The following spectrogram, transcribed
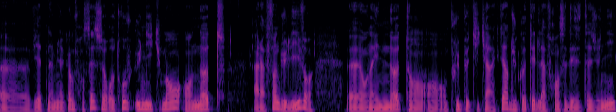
euh, vietnamiens comme français, se retrouvent uniquement en note à la fin du livre, euh, on a une note en, plus petit caractère. Du côté de la France et des États-Unis,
